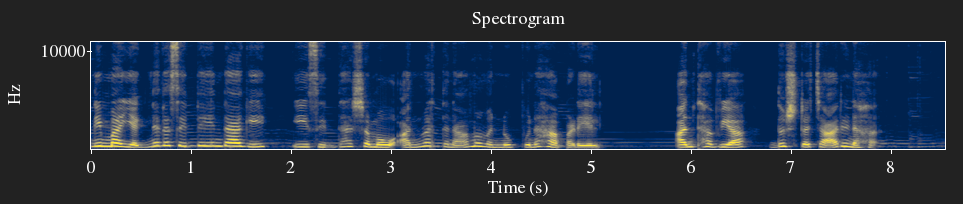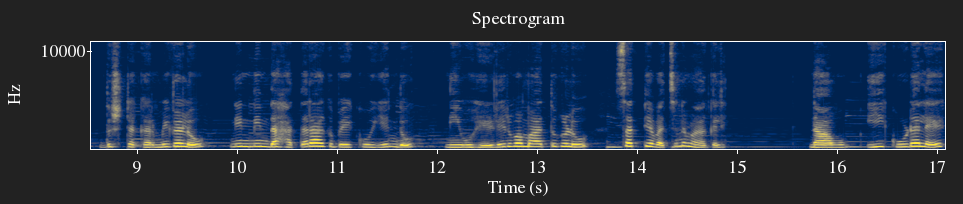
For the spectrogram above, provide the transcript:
ನಿಮ್ಮ ಯಜ್ಞದ ಸಿದ್ಧಿಯಿಂದಾಗಿ ಈ ಸಿದ್ಧಾಶ್ರಮವು ಅನ್ವರ್ಥ ನಾಮವನ್ನು ಪುನಃ ಪಡೆಯಲಿ. ಅಂಥವ್ಯ ದುಷ್ಟಚಾರಿಣ. ದುಷ್ಟಕರ್ಮಿಗಳು ನಿನ್ನಿಂದ ಹತರಾಗಬೇಕು ಎಂದು ನೀವು ಹೇಳಿರುವ ಮಾತುಗಳು ಸತ್ಯವಚನವಾಗಲಿ. ನಾವು ಈ ಕೂಡಲೇ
